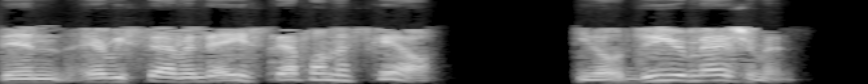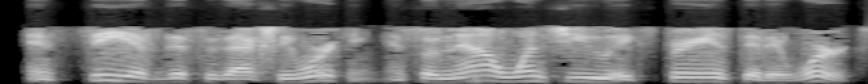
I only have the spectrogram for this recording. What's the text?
then every seven days, step on the scale. You know, do your measurements and see if this is actually working. And so now once you experience that it works,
